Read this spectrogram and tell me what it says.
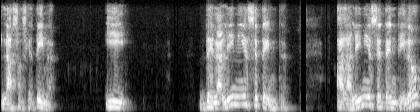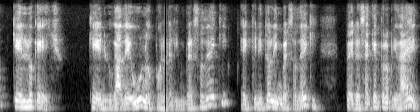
La asociativa. Y de la línea 70 a la línea 72, ¿qué es lo que he hecho? que en lugar de 1 por el inverso de x, he escrito el inverso de x. Pero ¿esa qué propiedad es?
